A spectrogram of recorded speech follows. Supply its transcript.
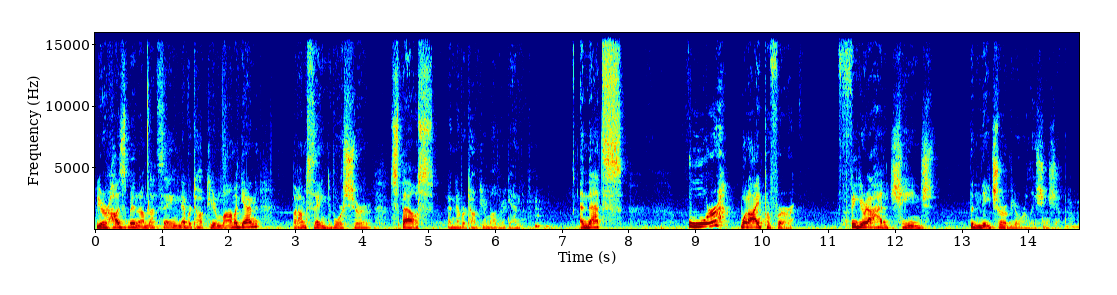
your husband, I'm not saying never talk to your mom again, but I'm saying divorce your spouse and never talk to your mother again. And that's, or what I'd prefer, figure out how to change the nature of your relationship. Mm-hmm.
